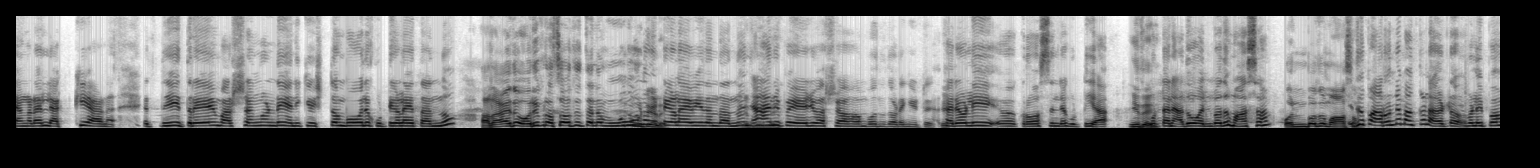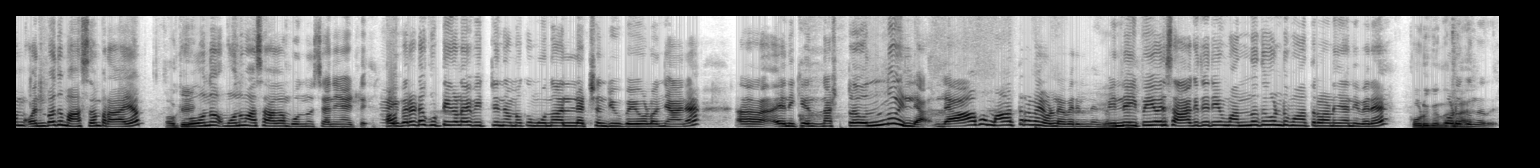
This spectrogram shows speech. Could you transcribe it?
ഞങ്ങളുടെ ലക്കിയാണ് ഇത്രയും വർഷം കൊണ്ട് എനിക്ക് ഇഷ്ടം പോലെ കുട്ടികളെ തന്നു. അതായത് ഒരു പ്രസവത്തിൽ തന്നെ മൂന്ന് കുട്ടികളെ. വീതം തന്നു. ഞാനിപ്പോ ഏഴു വർഷമാകാൻ പോകുന്നു തുടങ്ങിയിട്ട്. കരോളി ക്രോസിന്റെ കുട്ടിയാ. കുട്ടൻ അത് ഒൻപത് മാസം. ഒൻപത് മാസം. ഇത് പറഞ്ഞ മക്കളാ കേട്ടോ. ഇവളിപ്പം ഒൻപത് മാസം പ്രായം. മൂന്ന് മൂന്ന് മാസം ആകാൻ പോകുന്നു ശനിയായിട്ട്. ഇവരുടെ കുട്ടികളെ വിറ്റ് നമുക്ക് മൂന്നാൽ ലക്ഷം രൂപയോളം ഞാൻ എനിക്ക് നഷ്ടമൊന്നുമില്ല. ലാഭം മാത്രമേ ഉള്ളൂ ഇവരിൽ നിന്ന്. പിന്നെ ഇപ്പൊ ഈ ഒരു സാഹചര്യം വന്നത് കൊണ്ട് മാത്രമാണ് ഞാൻ ഇവരെ കൊടുക്കുന്നത്? കൊടുക്കുന്നത്.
